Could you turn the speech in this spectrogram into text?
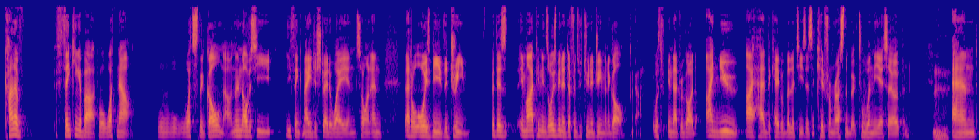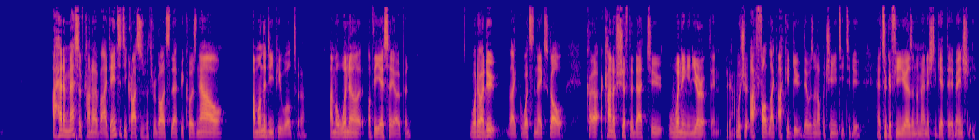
kind of thinking about, well, what now? What's the goal now? And then obviously you think major straight away and so on. And that'll always be the dream. But there's, in my opinion, there's always been a difference between a dream and a goal. with in that regard. I knew I had the capabilities as a kid from Rustenburg to win the SA Open, mm. and I had a massive kind of identity crisis with regards to that because now I'm on the DP World Tour. I'm a winner of the SA Open. What do I do? Like, what's the next goal? I kind of shifted that to winning in Europe then, Yeah. which I felt like I could do. There was an opportunity to do. And it took a few years and I managed to get there eventually.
